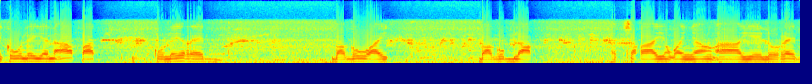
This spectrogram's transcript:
May kulay yan na apat, kulay red, bago white, bago black at saka yung kanyang ah, yellow red.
